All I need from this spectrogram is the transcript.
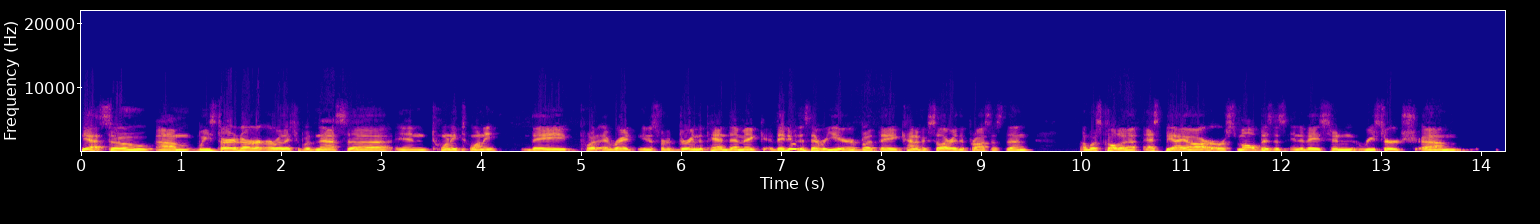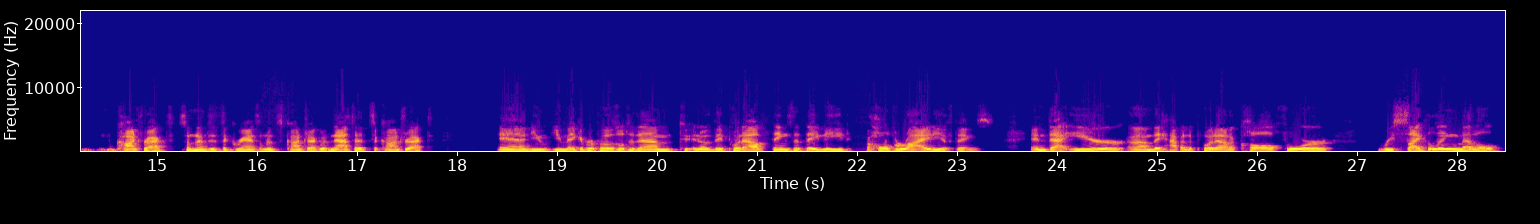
Yeah, so um, we started our, our, relationship with NASA in 2020. They put a right, you know, sort of during the pandemic. They do this every year, but they kind of accelerate the process then. Uh, what's called a SBIR or Small Business Innovation Research um, contract. Sometimes it's a grant, sometimes it's a contract. With NASA, it's a contract and you you make a proposal to them to you know they put out things that they need a whole variety of things and that year um, they happened to put out a call for recycling metal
